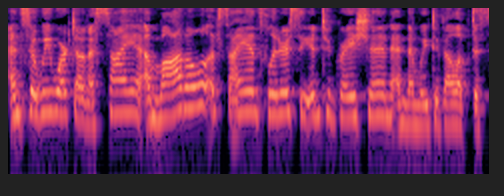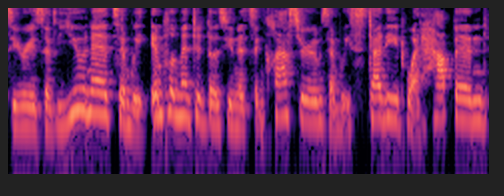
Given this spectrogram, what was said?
And so we worked on a science, a model of science literacy integration. And then we developed a series of units and we implemented those units in classrooms and we studied what happened.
